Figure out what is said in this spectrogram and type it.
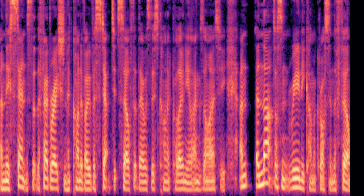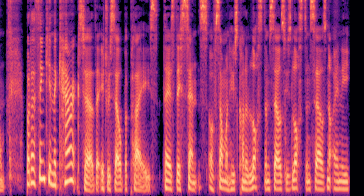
And this sense that the Federation had kind of overstepped itself, that there was this kind of colonial anxiety. And, and that doesn't really come across in the film. But I think in the character that Idris Elba plays, there's this sense of someone who's kind of lost themselves, who's lost themselves not only,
